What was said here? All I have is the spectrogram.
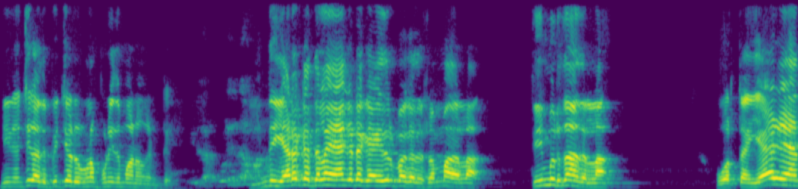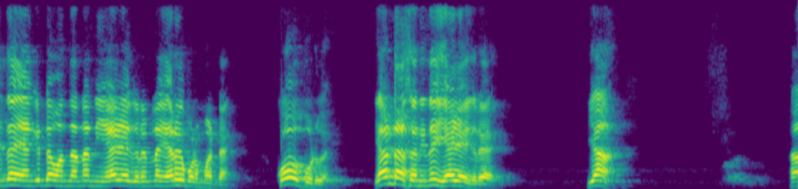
நீ நினச்சிக்க அது பிச்சை எடுக்கலாம் புனிதமானவங்கன்ட்டு. இந்த இறக்கத்தெல்லாம் என்கிட்ட கே- எதிர்பார்க்காத சும்மா அதெல்லாம். திமிர் தான் அதெல்லாம். ஒருத்தன் ஏழையாக இருந்தால் என்கிட்ட வந்தான்னா நீ ஏழையாகிறன்னா இறக்கப்பட மாட்டேன். கோவப்படுவேன். ஏன்டா சனினா ஏழையாகிற? ஏன்? ஆ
